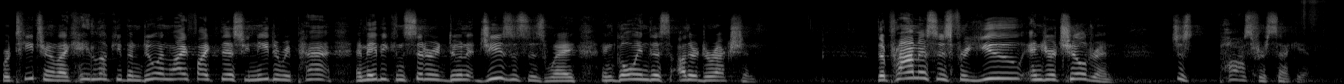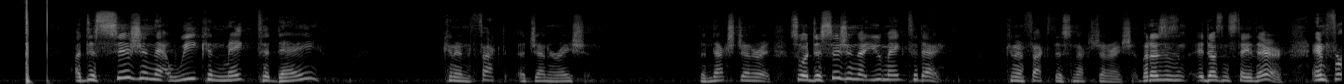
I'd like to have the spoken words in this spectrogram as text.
were teaching like, hey, look, you've been doing life like this. You need to repent and maybe consider doing it Jesus' way and going this other direction. The promise is for you and your children. Just pause for a second. A decision that we can make today can infect a generation, the next generation. So, a decision that you make today can affect this next generation. But it doesn't, it doesn't stay there. And for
